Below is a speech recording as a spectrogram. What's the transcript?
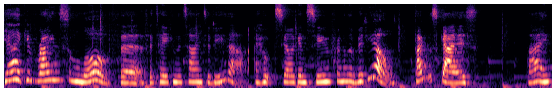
yeah, give Ryan some love for, for taking the time to do that. I hope to see you again soon for another video. Thanks guys. Bye.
